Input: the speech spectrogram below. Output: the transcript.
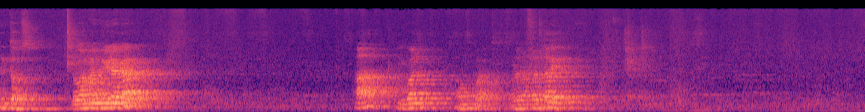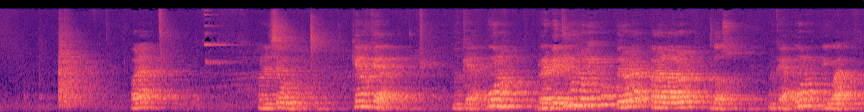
Entonces, lo vamos a escribir acá. A igual a un cuarto. Ahora nos falta B. Ahora, con el segundo. ¿Qué nos queda? Nos queda 1. Repetimos lo mismo, pero ahora para el valor 2. Nos queda 1 igual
